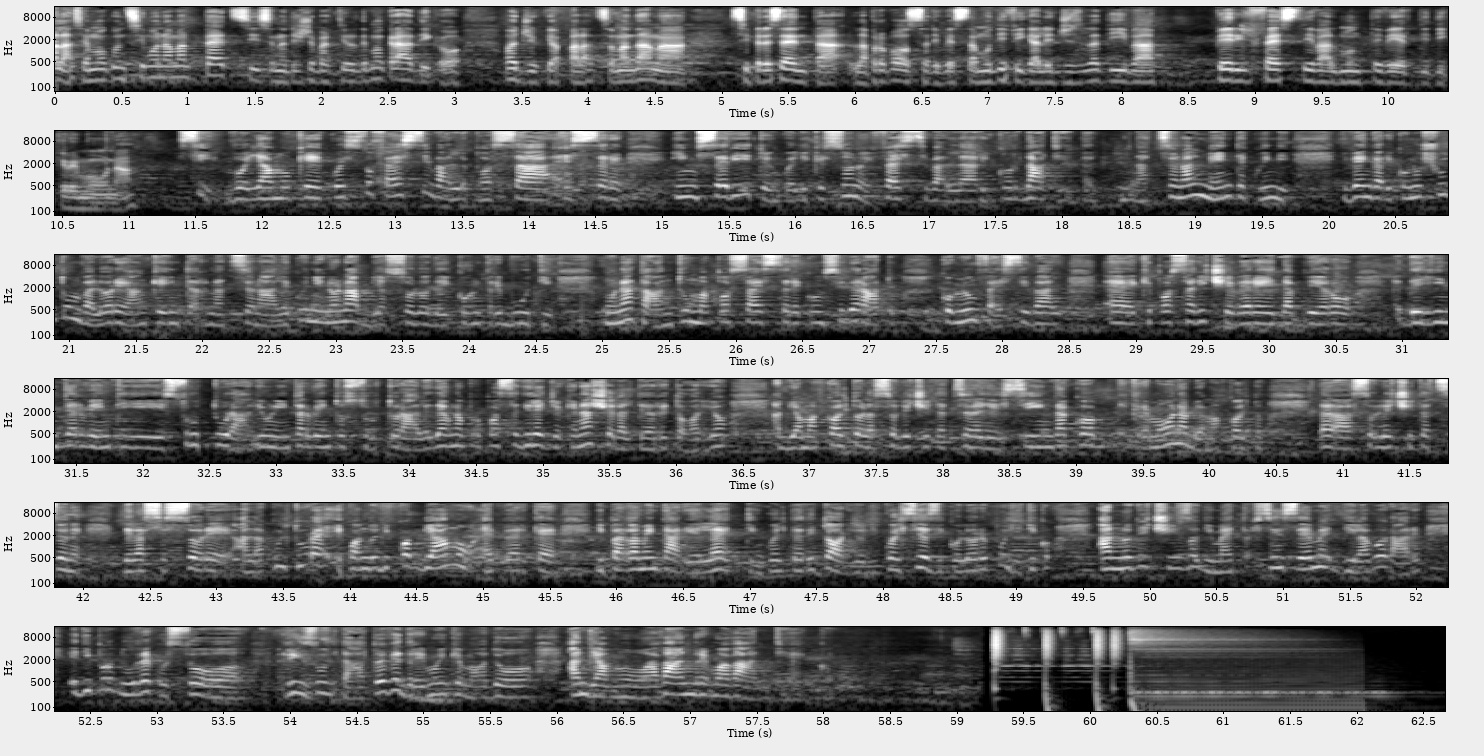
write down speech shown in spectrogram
Allora, siamo con Simona Malpezzi, senatrice Partito Democratico. Oggi qui a Palazzo Madama si presenta la proposta di questa modifica legislativa per il Festival Monteverdi di Cremona. Sì, vogliamo che questo festival possa essere inserito in quelli che sono i festival ricordati nazionalmente, quindi venga riconosciuto un valore anche internazionale, quindi non abbia solo dei contributi una tantum, ma possa essere considerato come un festival eh, che possa ricevere davvero degli interventi strutturali, un intervento strutturale ed è una proposta di legge che nasce dal territorio. Abbiamo accolto la sollecitazione del sindaco di Cremona, abbiamo accolto la sollecitazione sollecitazione dell'assessore alla cultura e quando dico abbiamo è perché i parlamentari eletti in quel territorio di qualsiasi colore politico hanno deciso di mettersi insieme, di lavorare e di produrre questo risultato e vedremo in che modo andiamo, andremo avanti. Ecco.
